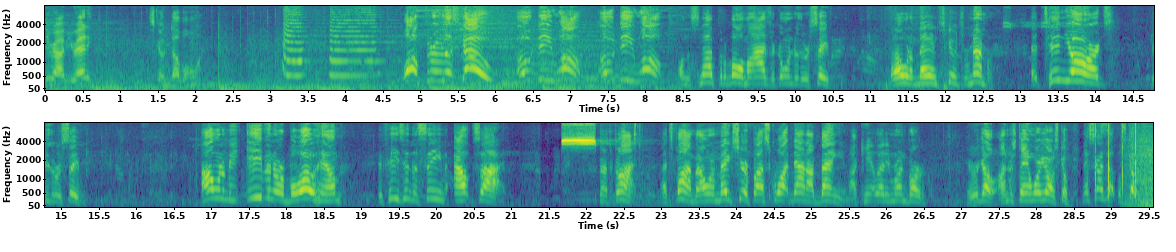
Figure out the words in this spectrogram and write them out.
See, Rob, you ready? Let's go double horn. Walk through, let's go. OD walk, OD walk. On the snap of the ball, my eyes are going to the receiver. But I want a man scooch. Remember, at 10 yards, be the receiver. I want to be even or below him if he's in the seam outside. That's fine. That's fine, but I want to make sure if I squat down, I bang him. I can't let him run vertical. Here we go. Understand where you are. Let's go. Next guy's up. Let's go.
